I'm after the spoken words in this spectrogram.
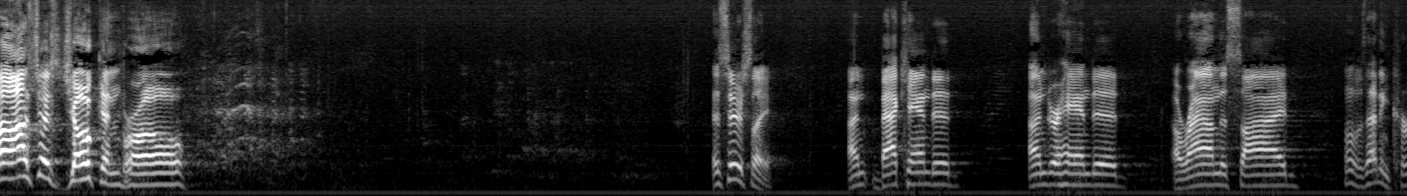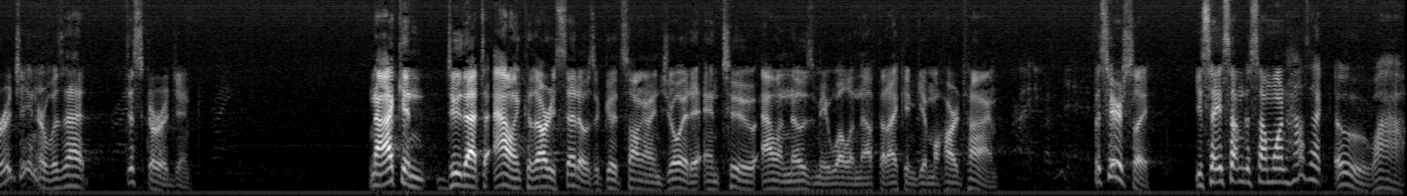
I was just joking, bro. seriously, un- backhanded, underhanded, around the side. Well, was that encouraging or was that discouraging? Now, I can do that to Alan because I already said it was a good song. I enjoyed it. And two, Alan knows me well enough that I can give him a hard time. But seriously, you say something to someone, how's that? Oh, wow,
